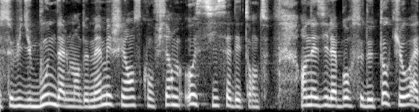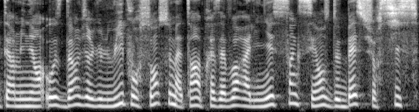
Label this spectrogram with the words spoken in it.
Celui du Bund allemand de même échéance confirme aussi sa détente. En Asie, la bourse de Tokyo a terminé en hausse d'1,8% ce matin après avoir aligné 5 séances de baisse sur 6.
